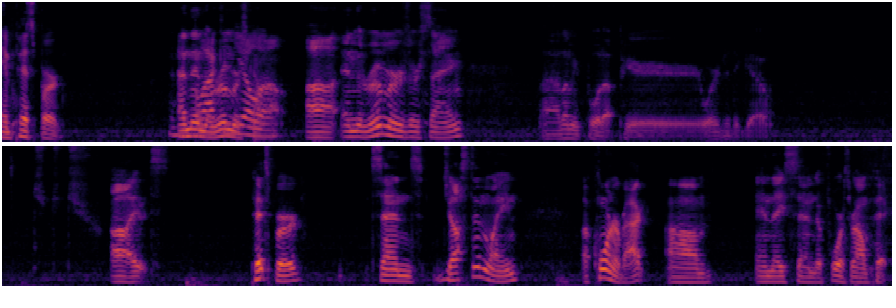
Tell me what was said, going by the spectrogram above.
in Pittsburgh. And then the and rumors come out. Uh, and the rumors are saying, uh, let me pull it up here. Where did it go? Uh, it's Pittsburgh sends Justin Layne, a cornerback, um, and they send a fourth round pick.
